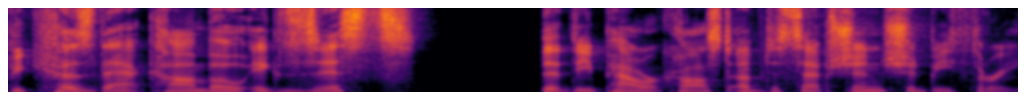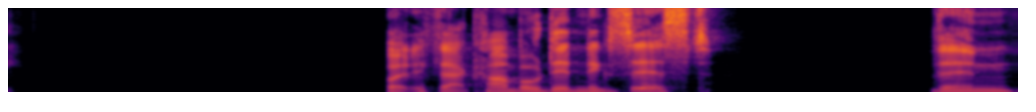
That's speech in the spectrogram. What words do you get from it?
because that combo exists, that the power cost of deception should be three. But if that combo didn't exist, then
